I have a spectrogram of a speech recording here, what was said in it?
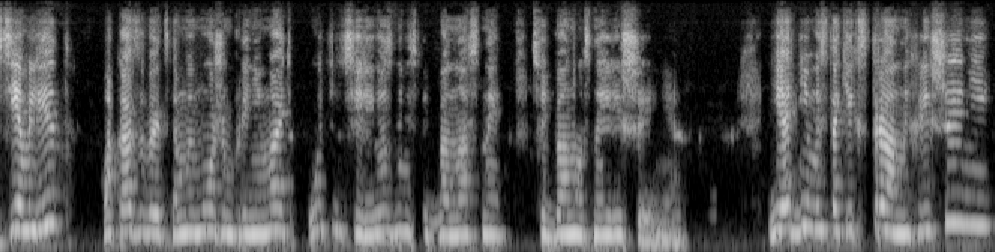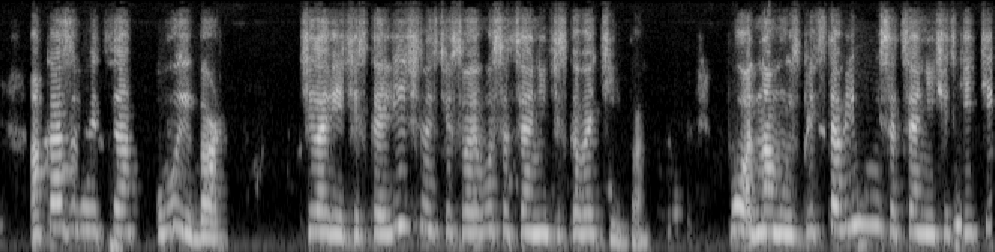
В 7 лет, оказывается, мы можем принимать очень серьезные судьбоносные судьбоносные решения. И одним из таких странных решений оказывается выбор человеческой личностью своего соционического типа. По одному из представлений соционический тип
